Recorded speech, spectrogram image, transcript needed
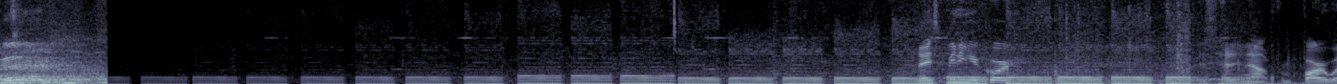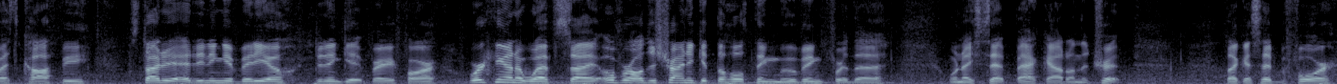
Nice meeting you, Corey. Just heading out from Far West Coffee. Started editing a video, didn't get very far. Working on a website, overall just trying to get the whole thing moving for the when I set back out on the trip. Like I said before,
